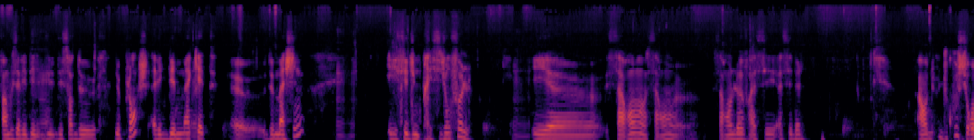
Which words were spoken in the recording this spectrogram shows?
Enfin, vous avez des, Mhm. des, des sortes de, de planches avec des maquettes euh, de machines Mhm, et c'est d'une précision folle. mhm. Et euh, ça rend, ça rend, ça rend l'œuvre assez, assez belle. Alors du, du coup sur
